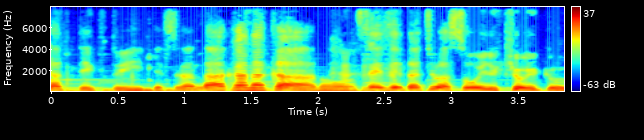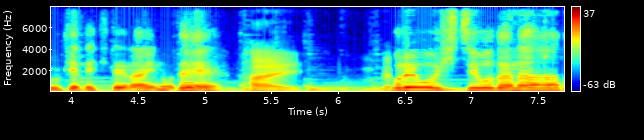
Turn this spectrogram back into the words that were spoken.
やっていくといいんですがなかなかあの先生たちはそういう教育を受けてきてないので、はい、それを必要だな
